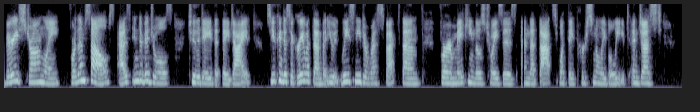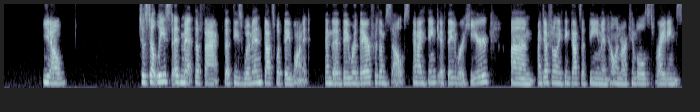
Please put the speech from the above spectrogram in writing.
very strongly for themselves as individuals to the day that they died. So you can disagree with them, but you at least need to respect them for making those choices and that that's what they personally believed and just you know just at least admit the fact that these women that's what they wanted and that they were there for themselves and i think if they were here um, i definitely think that's a theme in helen mar kimball's writings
